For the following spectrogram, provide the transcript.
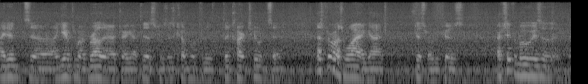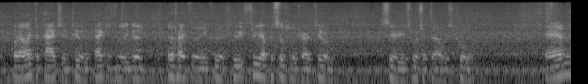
I didn't, uh, I gave it to my brother after I got this because this comes with the, the cartoon set that's pretty much why I got this one because I've seen the movies, but I like the packaging too. The packaging is really good, and the fact that they included three, three episodes of the cartoon series, which I thought was cool. And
